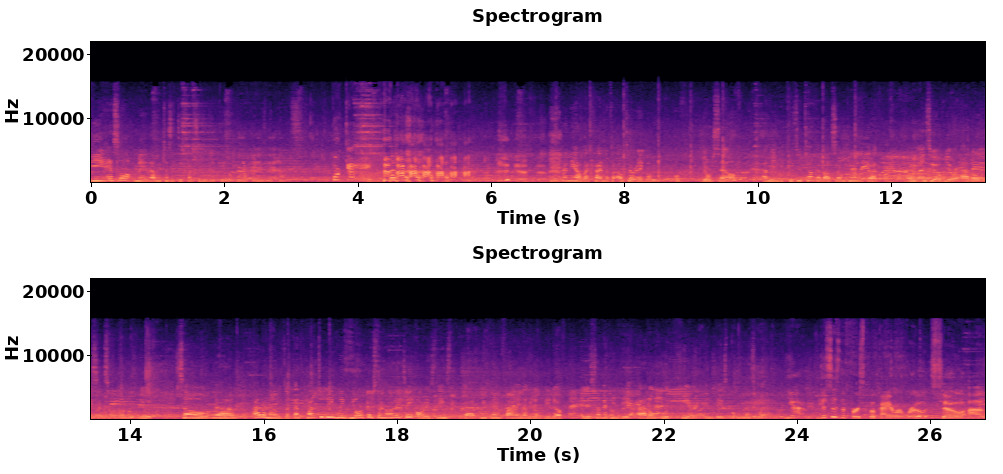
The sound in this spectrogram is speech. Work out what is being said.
Y eso me da mucha satisfacción de que ocurra con mis lectores. ¿Por qué? Penny are like kind of alter ego of yourself. I mean, because you talk about something that reminds you of your adolescence or of your youth. So uh, I don't know, does that have to be with your personality, or is this that you can find a little bit of Elizabeth in the adulthood here in this book as well? Yeah, this is the first book I ever wrote, so um,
